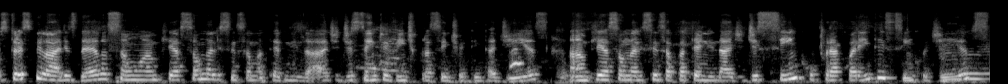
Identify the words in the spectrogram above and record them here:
Os três pilares dela são a ampliação da licença maternidade de 120 para 180 dias, a ampliação da licença paternidade de 5 para 45 dias,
